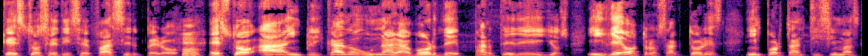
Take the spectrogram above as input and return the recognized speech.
que esto se dice fácil, pero hmm. esto ha implicado una labor de parte de ellos y de otros actores importantísimas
